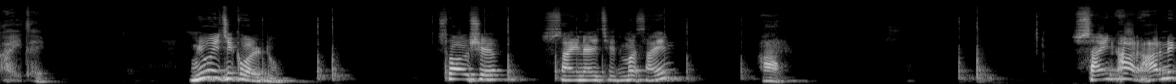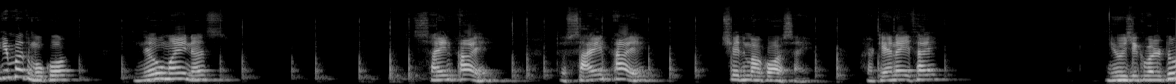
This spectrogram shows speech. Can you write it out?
આઈ થાય મ્યુ ઇઝ ઇક્વલ ટુ શું આવશે. સાઇન આઈ છેદમાં સાઈન આર. Sine R. આરની કિંમત મૂકો? નેવું માઇનસ સાઇન આઈ. તો સાઈન આઈ છેદમાં કોસ આઈ. ટેન આઈ થાય. Mu is equal to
